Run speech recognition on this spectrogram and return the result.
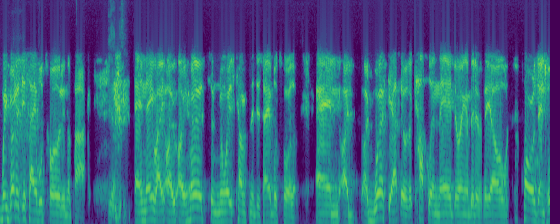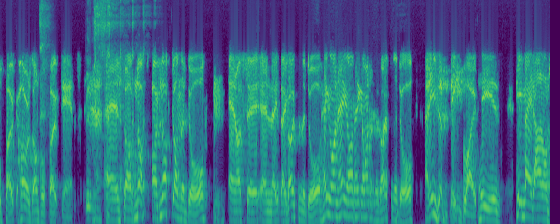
We've got a disabled toilet in the park. Yeah. And anyway, I, I heard some noise come from the disabled toilet, and I'd, I'd worked out there was a couple in there doing a bit of the old horizontal folk horizontal folk dance. And so I've knocked I've knocked on the door, and I said, and they, they've opened the door. Hang on, hang on, hang on. And they've opened the door, and he's a big bloke. He is. He made Arnold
